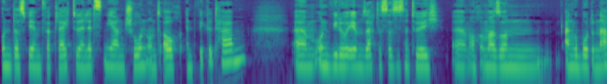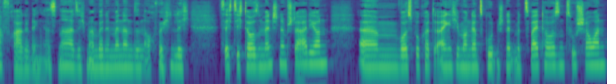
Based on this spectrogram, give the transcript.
und dass wir im Vergleich zu den letzten Jahren schon uns auch entwickelt haben. Ähm, und wie du eben sagtest, dass es natürlich ähm, auch immer so ein Angebot- und Nachfrageding ist. Ne? Also ich meine, bei den Männern sind auch wöchentlich 60.000 Menschen im Stadion. Ähm, Wolfsburg hat eigentlich immer einen ganz guten Schnitt mit 2.000 Zuschauern.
